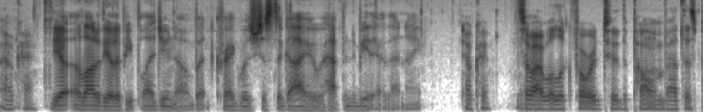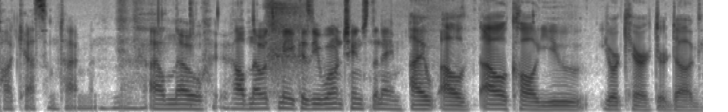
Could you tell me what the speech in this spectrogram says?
okay, The, a lot of the other people I do know, but Craig was just the guy who happened to be there that night. okay. So I will look forward to the poem about this podcast sometime, and uh, I'll know I'll know it's me because you won't change the name. I, I'll I'll call you your character Doug,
